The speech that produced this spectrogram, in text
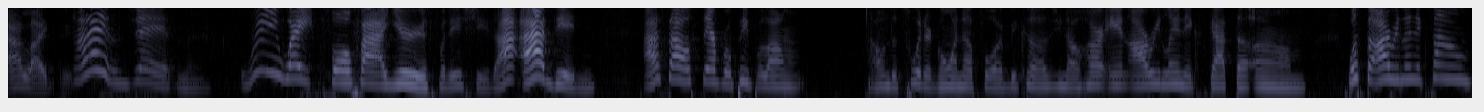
I liked it. I ain't Jazmine. We ain't wait four or five years for this shit. I I didn't. I saw several people on on the Twitter going up for it because you know her and Ari Lennox got the um what's the Ari Lennox song?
